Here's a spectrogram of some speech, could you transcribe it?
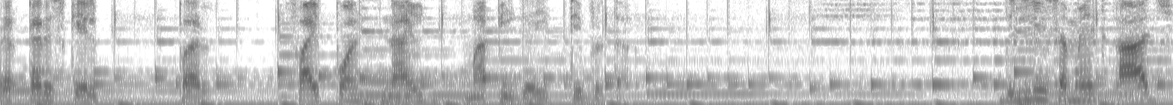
रेक्टर स्केल पर 5.9 मापी गई तीव्रता। दिल्ली समेत आज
